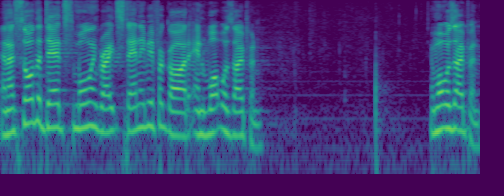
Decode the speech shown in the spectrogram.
And I saw the dead, small and great, standing before God, and what was open? And what was open?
